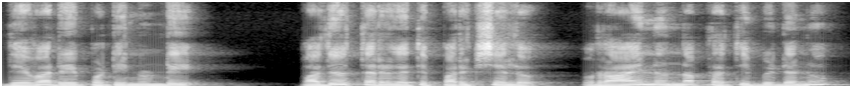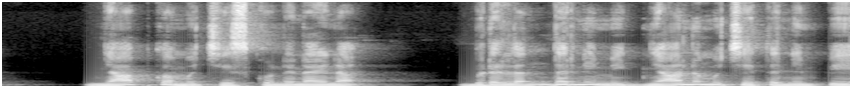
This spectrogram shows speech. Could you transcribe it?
దేవ రేపటి నుండి పదో తరగతి పరీక్షలు రాయనున్న ప్రతి బిడ్డను జ్ఞాపకము చేసుకోండి నాయన. బిడ్డలందరినీ మీ జ్ఞానము చేత నింపి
